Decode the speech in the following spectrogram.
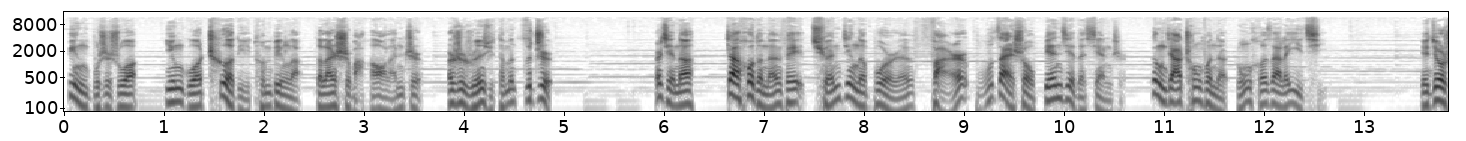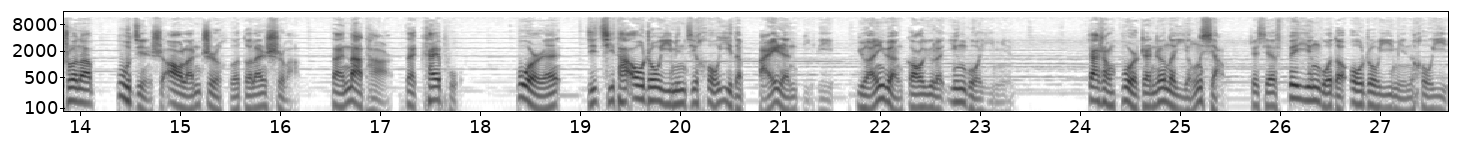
并不是说英国彻底吞并了德兰士瓦和奥兰治，而是允许他们自治。而且呢，战后的南非全境的布尔人反而不再受边界的限制，更加充分地融合在了一起。也就是说呢，不仅是奥兰治和德兰士瓦，在纳塔尔、在开普，布尔人及其他欧洲移民及后裔的白人比例远远高于了英国移民。加上布尔战争的影响，这些非英国的欧洲移民后裔。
